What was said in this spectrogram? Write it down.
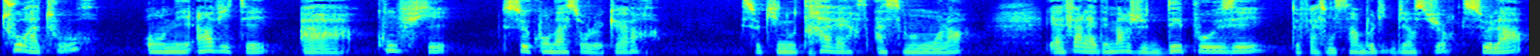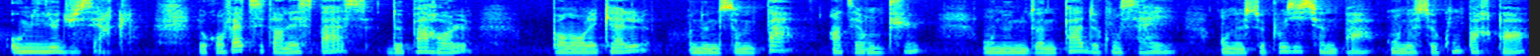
tour à tour, on est invité à confier ce qu'on a sur le cœur, ce qui nous traverse à ce moment-là, et à faire la démarche de déposer, de façon symbolique bien sûr, cela au milieu du cercle. Donc en fait, c'est un espace de parole pendant lequel nous ne sommes pas interrompus, on ne nous donne pas de conseils, on ne se positionne pas, on ne se compare pas.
